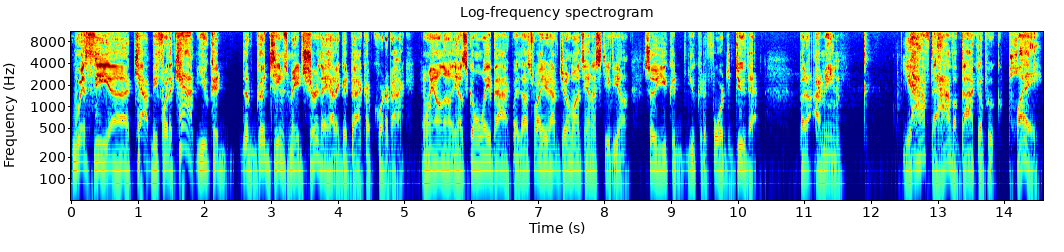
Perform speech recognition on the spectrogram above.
with the uh, cap before the cap, you could the good teams made sure they had a good backup quarterback, and we all know you know it's going way back, but that's why you'd have Joe Montana, Steve Young, so you could you could afford to do that. But I mean, you have to have a backup who could play.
